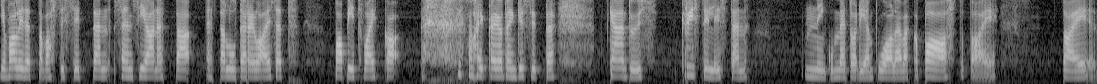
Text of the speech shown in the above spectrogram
ja valitettavasti sitten sen sijaan, että, että luterilaiset papit vaikka, vaikka jotenkin sitten kääntyisi kristillisten niin kuin metodien puoleen, vaikka paasto tai, tai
